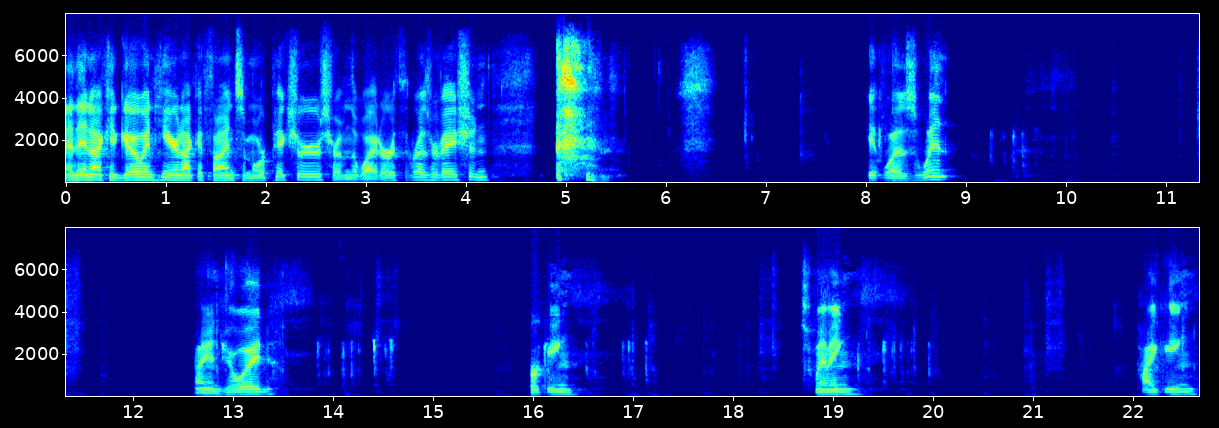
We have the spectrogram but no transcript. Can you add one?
And then I could go in here and I could find some more pictures from the White Earth Reservation. it was when I enjoyed working, swimming, hiking,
